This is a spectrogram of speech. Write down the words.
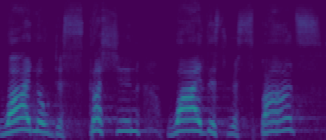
Why no discussion? Why this response?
